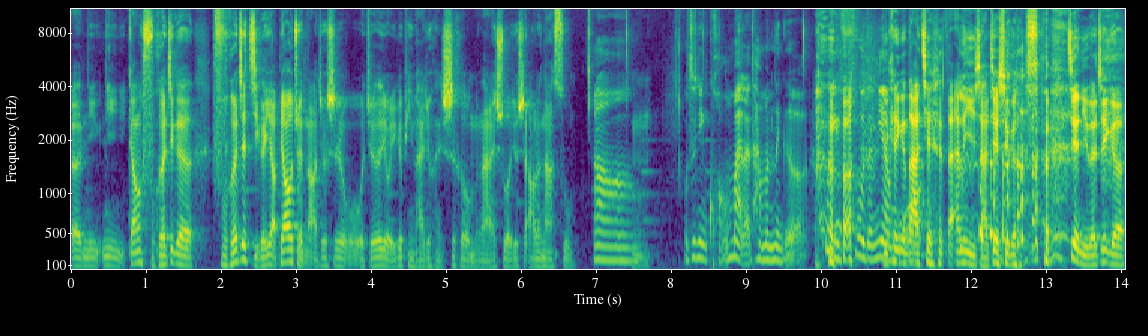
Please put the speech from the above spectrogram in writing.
呃呃，你你你刚符合这个符合这几个要标准啊，就是我觉得有一个品牌就很适合我们来说，就是奥伦纳素。啊、我最近狂买了他们那个贵妇的面膜，你可以跟大家介再安利一下，借这个 借你的这个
